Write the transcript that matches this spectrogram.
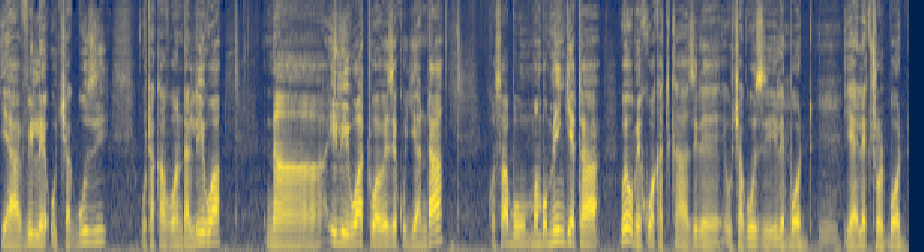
ya vile uchaguzi utakavyoandaliwa na ili watu waweze kujiandaa kwa sababu mambo mingi hata we umekuwa katika zile uchaguzi ile board mm. ya electoral board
